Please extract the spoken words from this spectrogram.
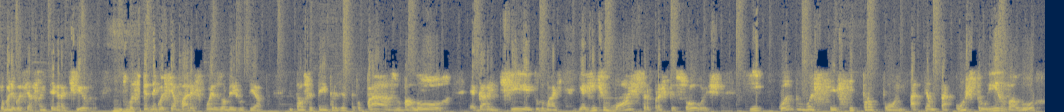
que é uma negociação integrativa, uhum. em que uhum. você negocia várias coisas ao mesmo tempo. Então você tem, por exemplo, prazo, valor, é, garantia e tudo mais. E a gente mostra para as pessoas que quando você se propõe a tentar construir valor,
